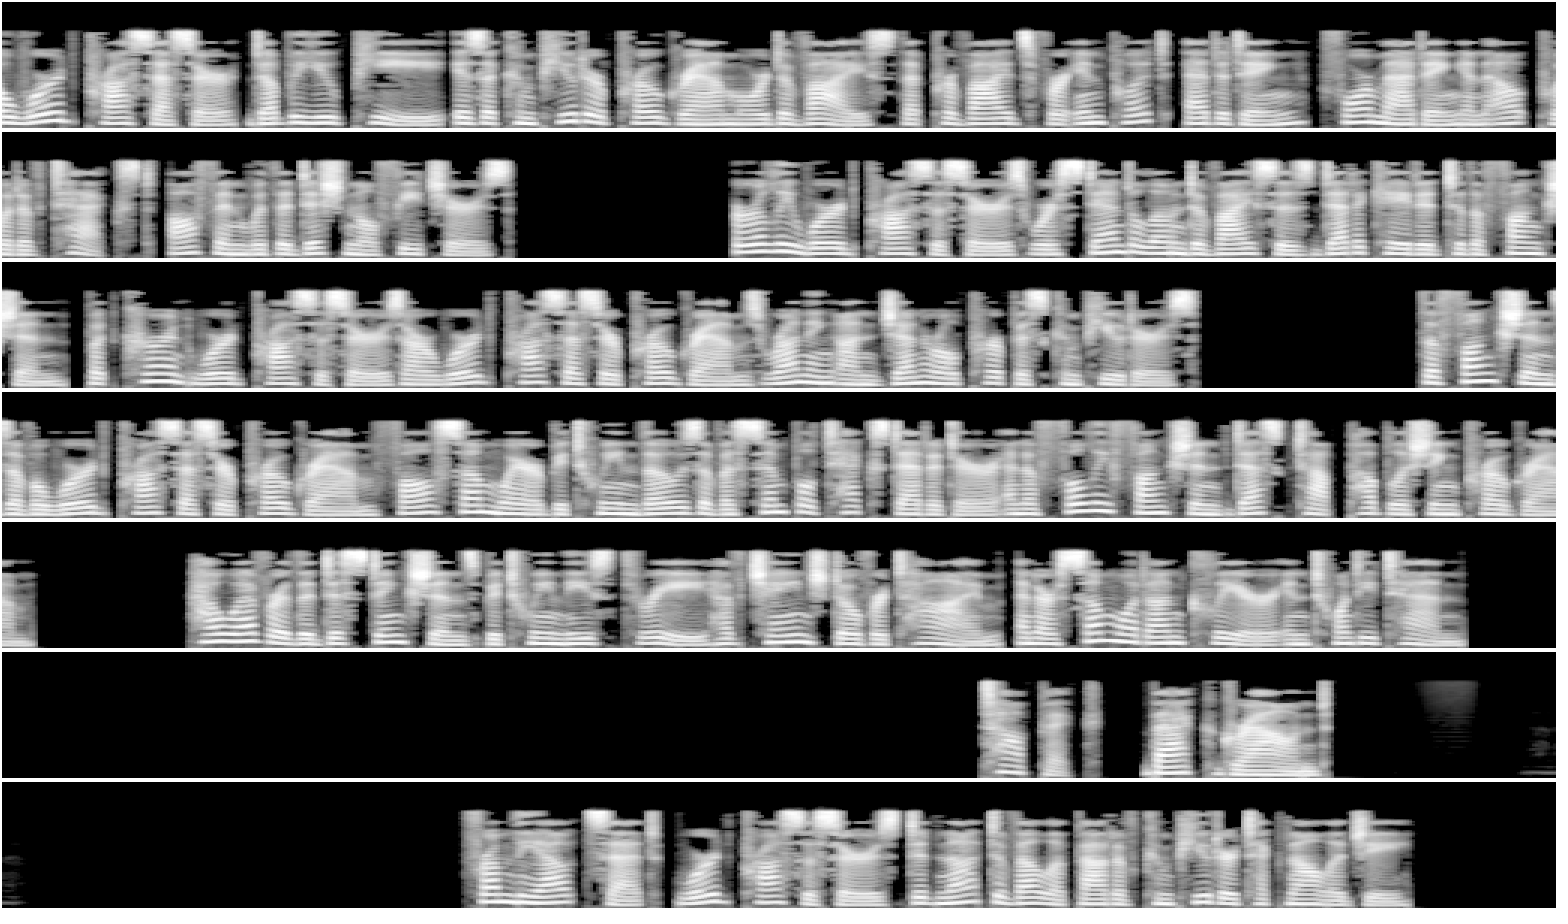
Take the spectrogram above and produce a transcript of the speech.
A word processor WP is a computer program or device that provides for input, editing, formatting and output of text, often with additional features. Early word processors were standalone devices dedicated to the function, but current word processors are word processor programs running on general-purpose computers. The functions of a word processor program fall somewhere between those of a simple text editor and a fully functioned desktop publishing program. However the distinctions between these three have changed over time, and are somewhat unclear in 2010. Background From the outset, word processors did not develop out of computer technology.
